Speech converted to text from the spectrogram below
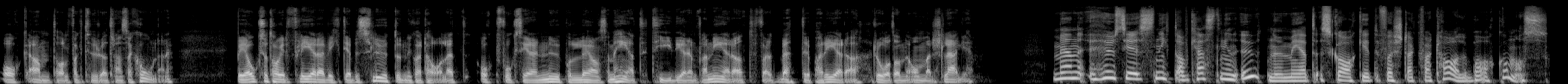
och antal fakturatransaktioner. Vi har också tagit flera viktiga beslut under kvartalet och fokuserar nu på lönsamhet tidigare än planerat för att bättre parera rådande omvärldsläge. Men hur ser snittavkastningen ut nu med ett skakigt första kvartal bakom oss?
